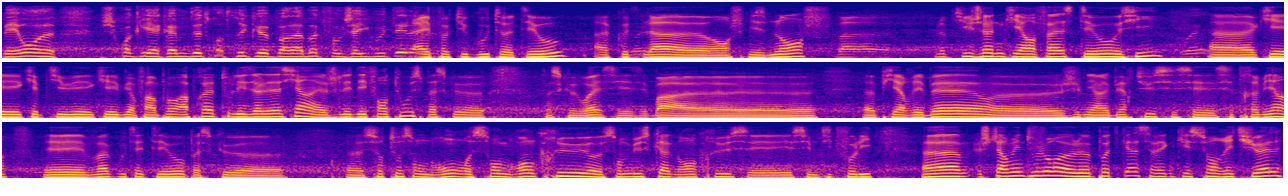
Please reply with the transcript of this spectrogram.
mais bon euh, je crois qu'il y a quand même deux trois trucs euh, par là-bas qu'il faut que j'aille goûter là. Là, il faut que tu goûtes euh, Théo, à côté là euh, en chemise blanche. Bah, le petit jeune qui est en face, Théo aussi, Ouais. euh, qui, est, qui est petit, qui est bien. Enfin, après tous les Alsaciens, je les défends tous parce que parce que ouais, c'est bah euh, euh, Pierre Weber, euh, Julien Albertus, c'est très bien. Et va goûter Théo parce que euh, surtout son grand, son grand cru, euh, son muscat grand cru, c'est une petite folie. Euh, je termine toujours le podcast avec une question rituelle,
